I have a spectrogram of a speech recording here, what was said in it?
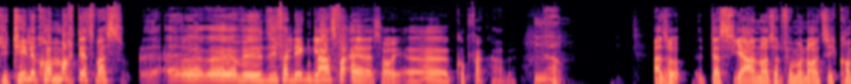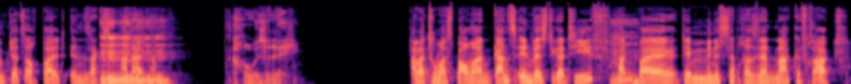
Die Telekom macht jetzt was. Äh, äh, sie verlegen Glas, äh, sorry, äh, Kupferkabel. Ja. Also das Jahr 1995 kommt jetzt auch bald in Sachsen-Anhalt mm, an. Gruselig. Aber Thomas Baumann, ganz investigativ, mhm. hat bei dem Ministerpräsidenten nachgefragt,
